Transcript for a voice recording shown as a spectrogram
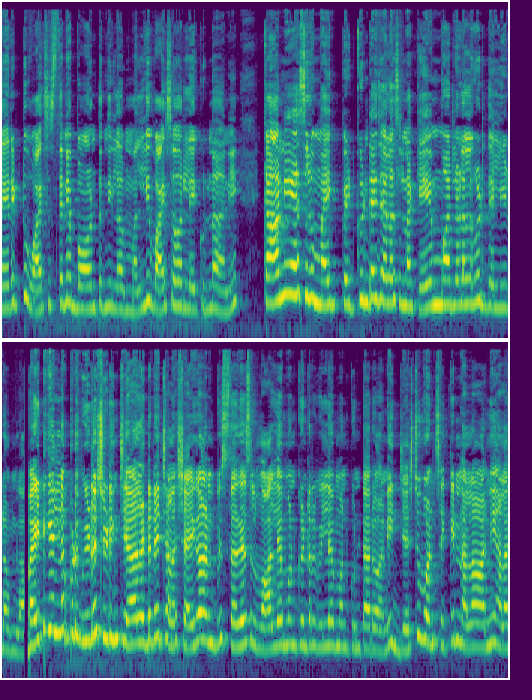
డైరెక్ట్ వాయిస్ ఇస్తేనే బాగుంటుంది ఇలా మళ్ళీ వాయిస్ ఓవర్ లేకుండా అని. కానీ అసలు మైక్ పెట్టుకుంటే చాలా అసలు నాకు ఏం మాట్లాడాలో కూడా తెలియడంలా. బయటికి వెళ్ళినప్పుడు వీడియో షూటింగ్ చేయాలంటేనే చాలా షైగా అనిపిస్తుంది. అసలు వాళ్ళు ఏమనుకుంటారు వీళ్ళు ఏమనుకుంటారు అని జస్ట్ వన్ సెకండ్ అలా అని అలా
